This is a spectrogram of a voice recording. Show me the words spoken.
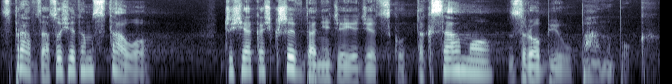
sprawdza, co się tam stało, czy się jakaś krzywda nie dzieje dziecku. Tak samo zrobił Pan Bóg.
